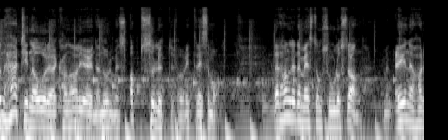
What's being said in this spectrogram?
På denne tiden av året er Kanariøyene nordmenns absolutte favorittreisemål. Der handler det mest om sol og strand, men øyene har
